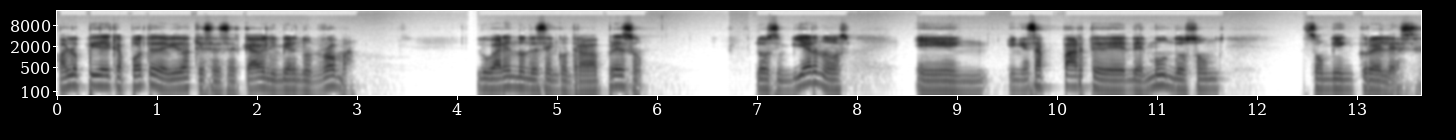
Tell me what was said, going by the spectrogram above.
Pablo pide el capote debido a que se acercaba el invierno en Roma, lugar en donde se encontraba preso. Los inviernos en, esa parte del mundo son, son bien crueles,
